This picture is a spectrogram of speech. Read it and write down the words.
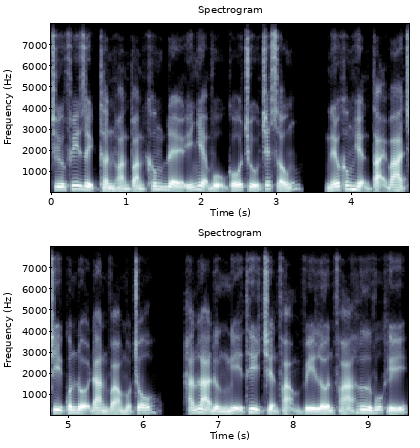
Trừ phi dịch thần hoàn toàn không để ý nhiệm vụ cố chủ chết sống, nếu không hiện tại ba chi quân đội đan vào một chỗ, hắn là đừng nghị thi triển phạm vi lớn phá hư vũ khí.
